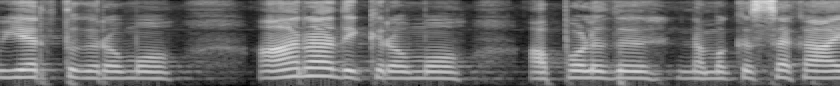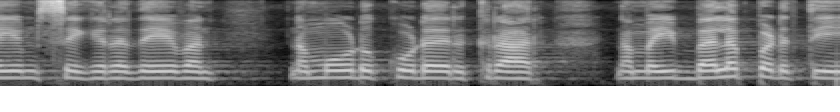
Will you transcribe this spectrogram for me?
உயர்த்துகிறோமோ ஆராதிக்கிறோமோ அப்பொழுது நமக்கு சகாயம் செய்கிற தேவன் நம்மோடு கூட இருக்கிறார். நம்மை பலப்படுத்தி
